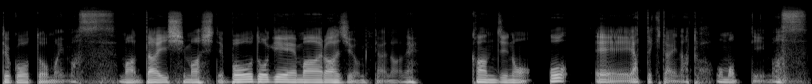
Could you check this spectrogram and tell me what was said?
ていこうと思います。まあ題しましてボードゲーマーラジオみたいなね感じのを、えーやっていきたいなと思っています。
